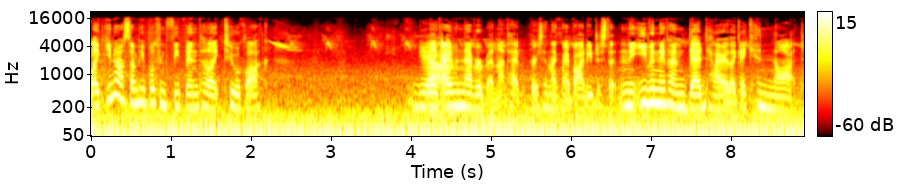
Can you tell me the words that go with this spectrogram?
like, you know, some people can sleep in till like 2 o'clock. Yeah. Like I've never been that type of person. Like my body just uh, and even if I'm dead tired, like I cannot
